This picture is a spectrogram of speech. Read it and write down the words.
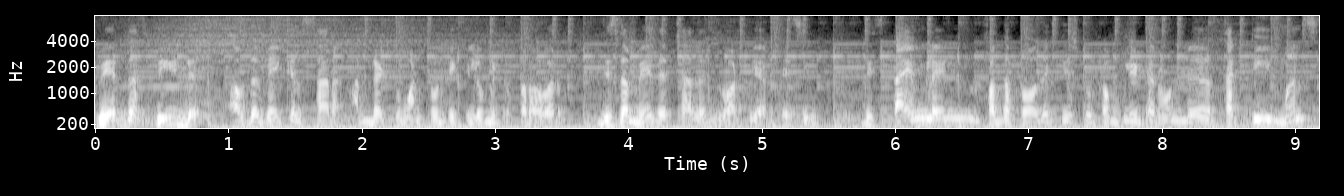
where the speed of the vehicles are 100 to 120 km per hour. This is the major challenge what we are facing. This timeline for the project is to complete around uh, 30 months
